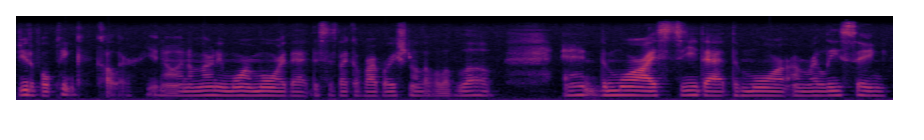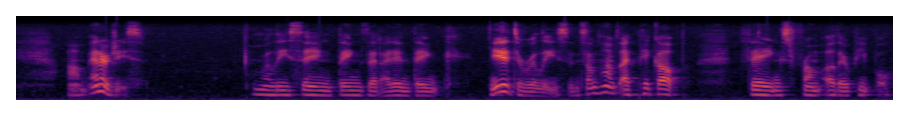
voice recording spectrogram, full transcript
beautiful pink color. You know, and I'm learning more and more that this is like a vibrational level of love, and the more I see that, the more I'm releasing um, energies. I'm releasing things that I didn't think needed to release, and sometimes I pick up things from other people,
